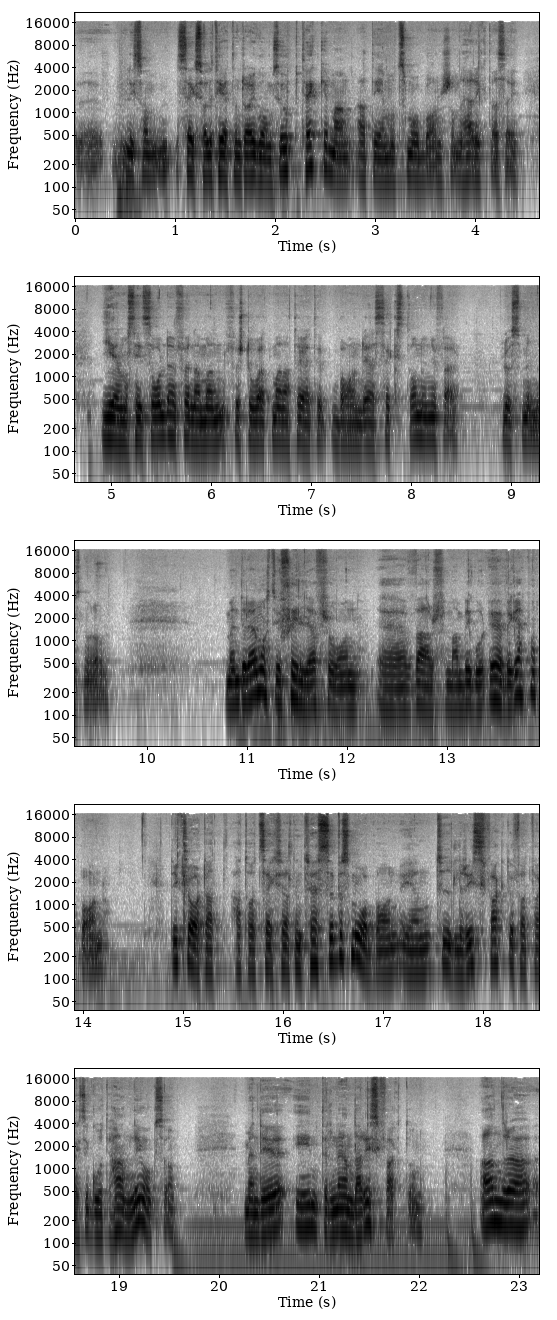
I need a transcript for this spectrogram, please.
eh, liksom, sexualiteten drar igång så upptäcker man att det är mot småbarn som det här riktar sig. Genomsnittsåldern för när man förstår att man attraherar till ett barn det är 16 ungefär. Plus minus några år. Men det där måste ju skilja från eh, varför man begår övergrepp mot barn. Det är klart att, att ha ett sexuellt intresse för småbarn är en tydlig riskfaktor för att faktiskt gå till handling också. Men det är inte den enda riskfaktorn. Andra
